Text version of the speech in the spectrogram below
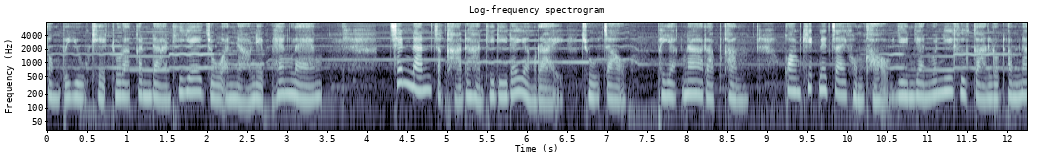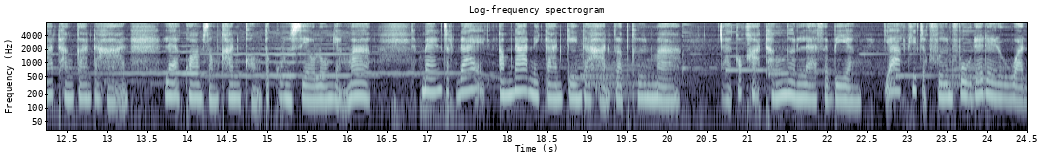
ส่งไปอยู่เขตธุรกันดารที่เย่โจอันหนาวเหน็บแห้งแล้ง เช่นนั้นจะขาทหารที่ดีได้อย่างไร ชูเจ้า พยักหน้ารับคำความคิดในใจของเขายืนยันว่านี่คือการลดอำนาจทางการทหาร และความสำคัญของตระกูลเซียวลงอย่างมาก แม้จะได้อำนาจในการเกณฑ์ทหารกลับคืนมา แต่ก็ขาดทั้งเงินและเสบียง ยากที่จะฟื้นฟูได้ในรววัน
